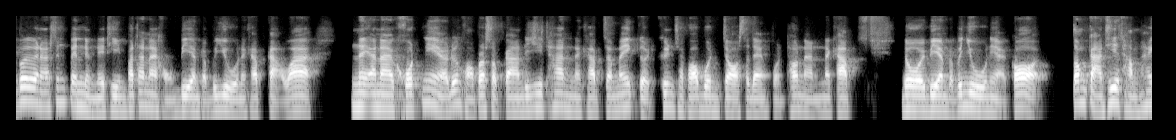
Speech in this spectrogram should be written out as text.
เบอร์นะซึ่งเป็นหนึ่งในทีมพัฒนาของ BMW นะครับกล่าวว่าในอนาคตเนี่ยเรื่องของประสบการณ์ดิจิทัลนะครับจะไม่เกิดขึ้นเฉพาะบนจอแสดงผลเท่านั้นนะครับ โดย BMW เนี่ยก็ต้องการที่จะทำให้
